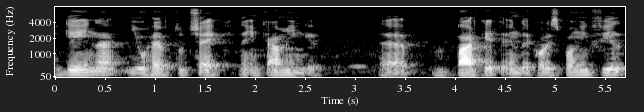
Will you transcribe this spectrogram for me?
again, you have to check the incoming packet and the corresponding field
